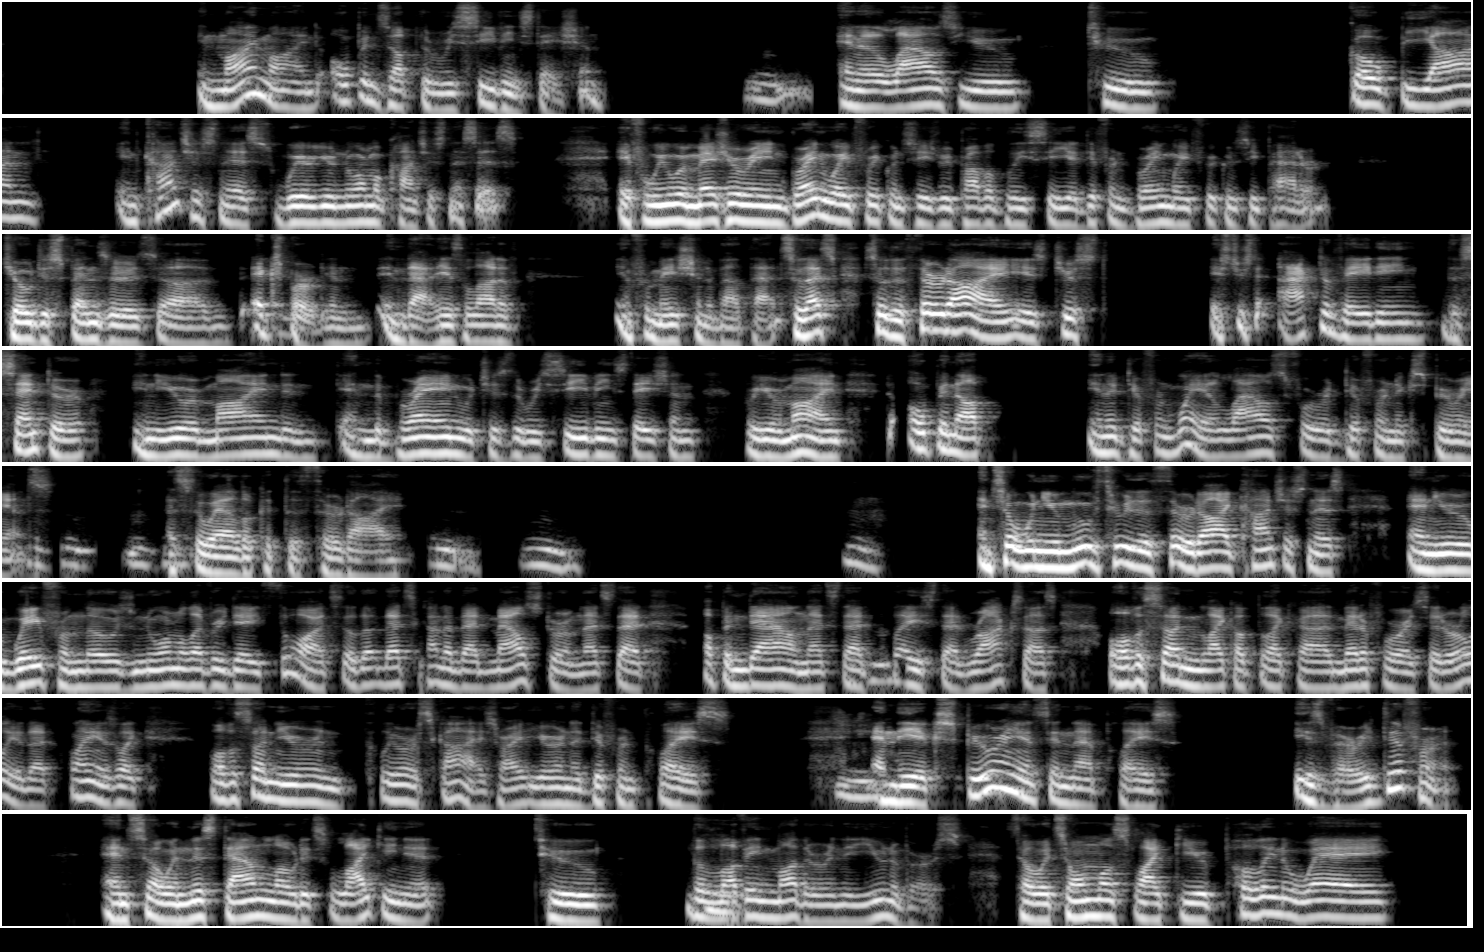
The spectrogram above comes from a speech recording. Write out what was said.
in my mind, opens up the receiving station. And it allows you to go beyond in consciousness where your normal consciousness is if we were measuring brainwave frequencies, we'd probably see a different brainwave frequency pattern. Joe Dispenza is uh, expert in in that. He has a lot of information about that. So that's so the third eye is just it's just activating the center in your mind and and the brain, which is the receiving station for your mind, to open up in a different way. It allows for a different experience. Mm-hmm. Mm-hmm. That's the way I look at the third eye. Mm-hmm. Mm. And so when you move through the third eye consciousness and you're away from those normal everyday thoughts, so that, that's kind of that maelstrom, that's that up and down, that's that mm-hmm. place that rocks us. All of a sudden, like a like a metaphor I said earlier, that plane is like all of a sudden you're in clearer skies, right? You're in a different place. Mm-hmm. And the experience in that place is very different. And so in this download, it's liking it to the mm-hmm. loving mother in the universe. So it's almost like you're pulling away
